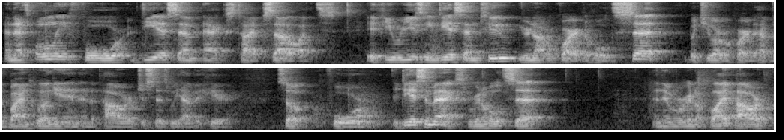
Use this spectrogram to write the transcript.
and that's only for DSM-X type satellites. If you were using DSM-2, you're not required to hold set, but you are required to have the bind plug in and the power just as we have it here. So for the DSM-X, we're going to hold set, and then we're going to apply power.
